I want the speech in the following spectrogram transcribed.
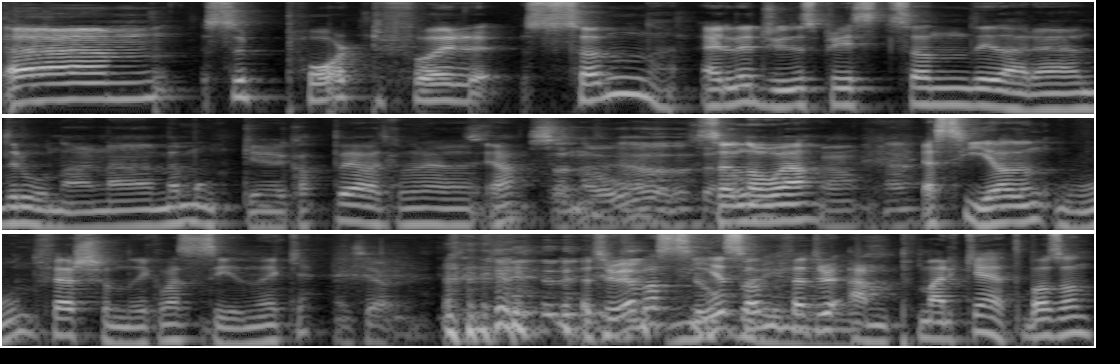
Um, support for Sun eller Judas Priest Sun, de der dronerne med munkekappe. Jeg vet ikke om dere Ja. Sun Sun O, ja. Ja. Jeg sier av den O-en, for jeg skjønner ikke om jeg skal si den eller ikke. Jeg. Tror jeg bare sier sånn, for jeg tror Amp-merket heter bare sånn.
